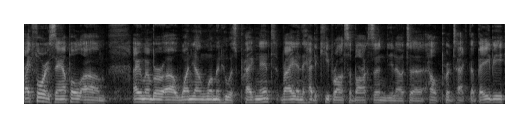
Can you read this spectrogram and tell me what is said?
Like for example, um, I remember uh, one young woman who was pregnant, right? And they had to keep her on Suboxone, you know, to help protect the baby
